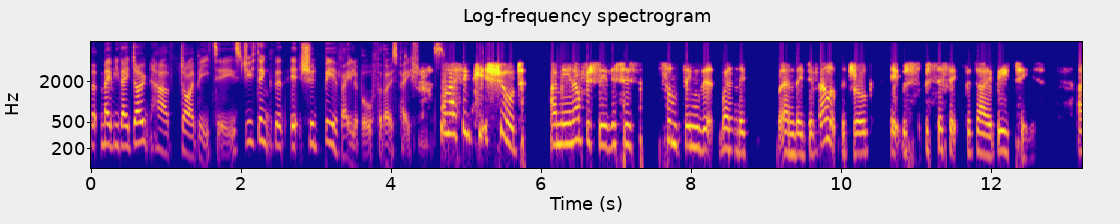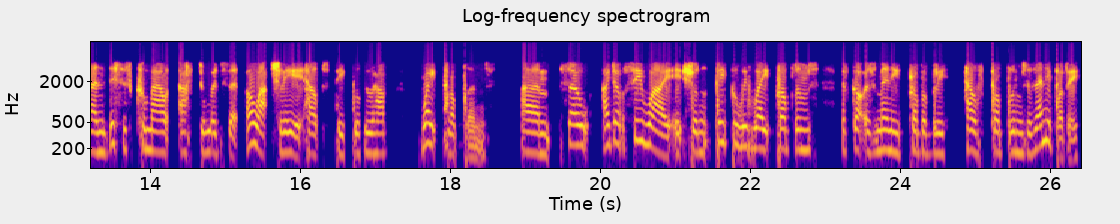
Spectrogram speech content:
but maybe they don't have diabetes. Do you think that it should be available for those patients? Well, I think it should. I mean, obviously, this is something that when they when they developed the drug, it was specific for diabetes, and this has come out afterwards that oh, actually, it helps people who have weight problems. Um, so I don't see why it shouldn't. People with weight problems have got as many probably health problems as anybody,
